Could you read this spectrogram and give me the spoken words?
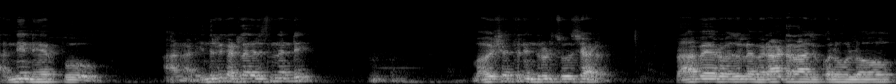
అన్నీ నేర్పు అన్నాడు. ఇంద్రుడికి ఎట్లా తెలిసిందండి? భవిష్యత్తుని ఇంద్రుడు చూశాడు. రాబోయే రోజుల్లో విరాటరాజు కొలువులో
